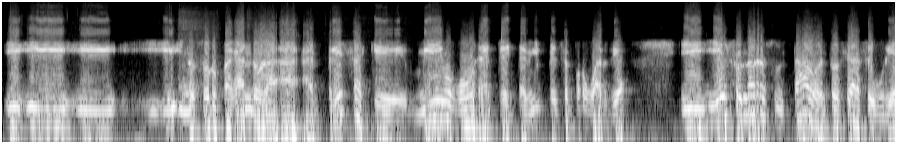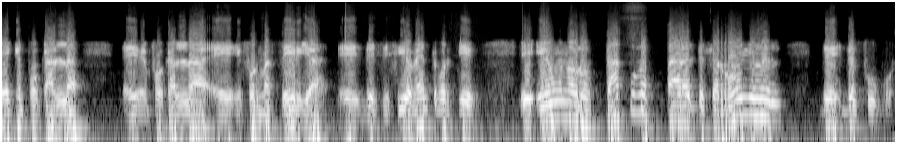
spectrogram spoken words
Y, y, y, y- nosotros pagando a, a empresas que mínimo cobran 30 mil pesos por guardia. Y, y eso no ha resultado. Entonces la seguridad hay que enfocarla eh, enfocarla eh, en forma seria, eh, decisivamente, porque eh, es uno de los obstáculos para el desarrollo del, de- del fútbol.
